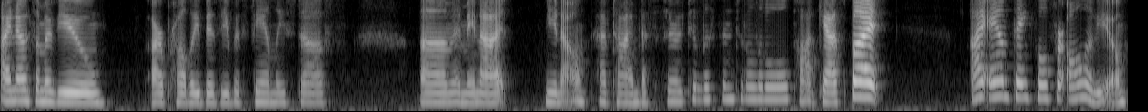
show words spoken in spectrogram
I know some of you are probably busy with family stuff um, and may not, you know, have time necessarily to listen to the little podcast, but I am thankful for all of you.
